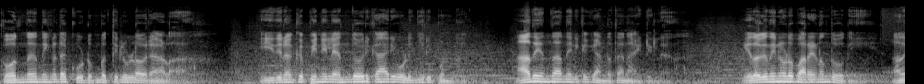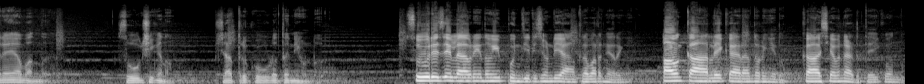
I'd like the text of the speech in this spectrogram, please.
കൊന്ന് നിങ്ങളുടെ കുടുംബത്തിലുള്ള ഒരാളാ. ഇതിനൊക്കെ പിന്നിൽ എന്തോ ഒരു കാര്യം ഒളിഞ്ഞിരിപ്പുണ്ട്. അതെന്താന്ന് എനിക്ക് കണ്ടെത്താനായിട്ടില്ല. ഇതൊക്കെ നിന്നോട് പറയണം തോന്നി. അതിനെ ഞാൻ വന്ന്. സൂക്ഷിക്കണം. ശത്രു കൂടെ തന്നെയുണ്ട് സൂരജ് എല്ലാവരെയും നോക്കി പുഞ്ചിരിച്ചുകൊണ്ട് യാത്ര പറഞ്ഞിറങ്ങി. അവൻ കാറിലേക്ക് കയറാൻ തുടങ്ങിയതും കാശി അവന്റെ അടുത്തേക്ക് വന്നു.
